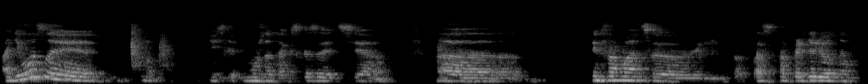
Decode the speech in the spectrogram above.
одиозы, ну, если можно так сказать, э, э информацию определенным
